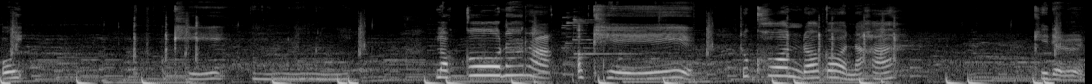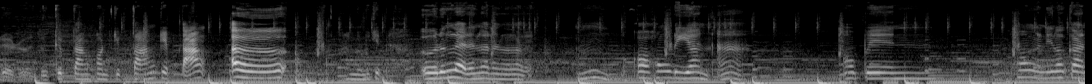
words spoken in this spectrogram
โอ๊ย โอเคล็อกโก้น่ารัก โอเค ทุกคนรอก่อนนะคะโอเคเดี๋ยวเดี๋ยวเดี๋ยวเดี๋ยวเก็บตังค์ก่อนเก็บตังค์เก็บตังค์เออทำไมไม่เก็บเออนั่นแหละนั่นแหละนั่นแหละอืมแล้วก็ห้องเรียนอะเอาเป็นห้องอันนี้แล้วกัน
